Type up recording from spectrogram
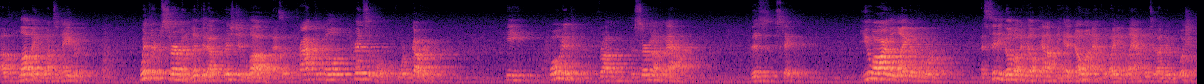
of loving one's neighbor. Winthrop's sermon lifted up Christian love as a practical principle for government he quoted from the Sermon on the Mount this statement You are the light of the world. A city built on a hill cannot be hid. No one, after lighting a lamp, puts it under the bushel,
